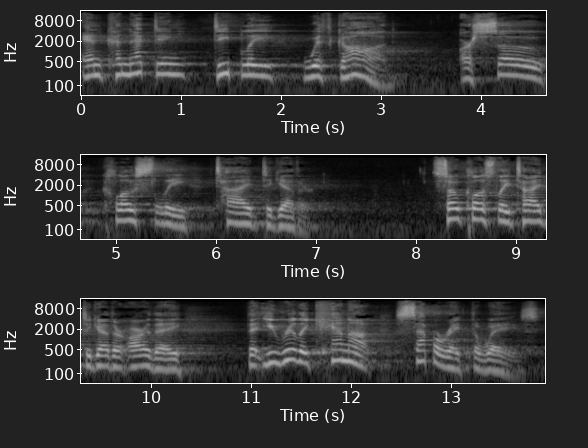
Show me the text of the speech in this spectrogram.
and connecting deeply with God are so closely tied together. So closely tied together are they that you really cannot separate the ways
